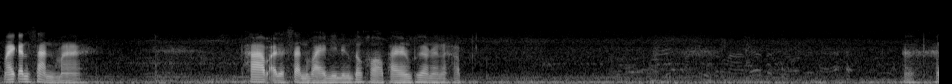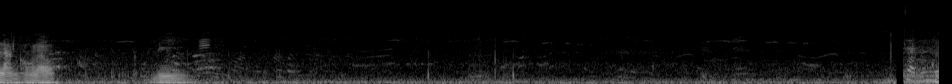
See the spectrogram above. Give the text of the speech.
ไม้กันสั่นมา ภาพอาจจะสั่นไหวนิดนึงต้องขออภัยเพื่อนๆนะครับ หลังของเรา นี่ แต่มันไม่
